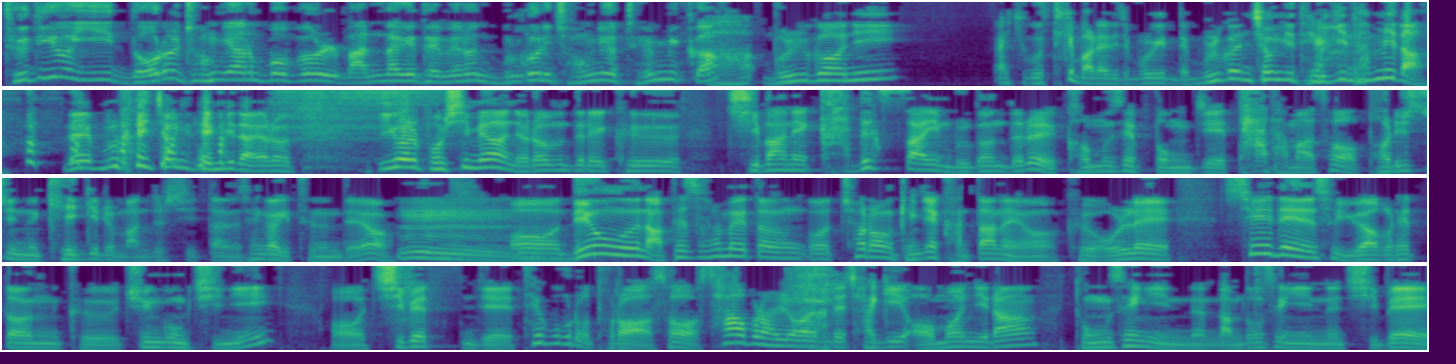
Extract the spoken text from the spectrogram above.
드디어 이 너를 정리하는 법을 만나게 되면은 물건이 정리가 됩니까? 아 물건이 아, 이거 어떻게 말해야 될지 모르겠는데 물건이 정리되긴 합니다. 네, 물건이 정리됩니다, 여러분. 이걸 보시면 여러분들의 그 집안에 가득 쌓인 물건들을 검은색 봉지에 다 담아서 버릴 수 있는 계기를 만들 수 있다는 생각이 드는데요. 음. 어, 내용은 앞에서 설명했던 것처럼 굉장히 간단해요. 그 원래 스웨덴에서 유학을 했던 그 주인공 진이 어, 집에 이제 태국으로 돌아와서 사업을 하려고 하는데 자기 어머니랑 동생이 있는 남동생이 있는 집에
